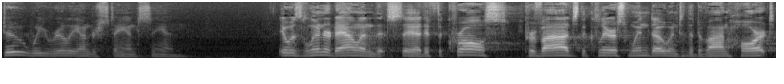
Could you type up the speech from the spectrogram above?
Do we really understand sin? It was Leonard Allen that said if the cross provides the clearest window into the divine heart,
